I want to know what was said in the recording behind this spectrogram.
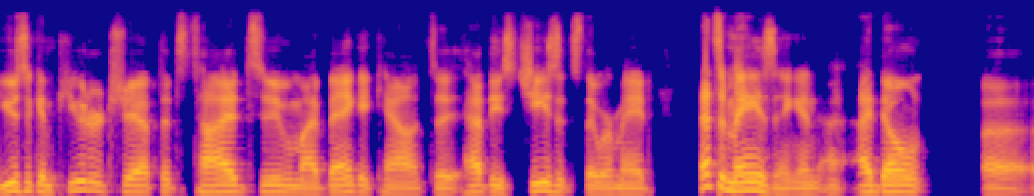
use a computer chip that's tied to my bank account to have these Cheez Its that were made, that's amazing. And I, I don't uh,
